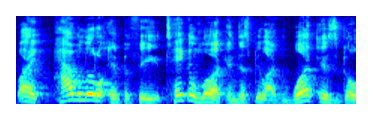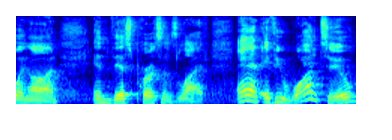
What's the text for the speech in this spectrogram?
like have a little empathy, take a look and just be like, what is going on in this person's life? And if you want to,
